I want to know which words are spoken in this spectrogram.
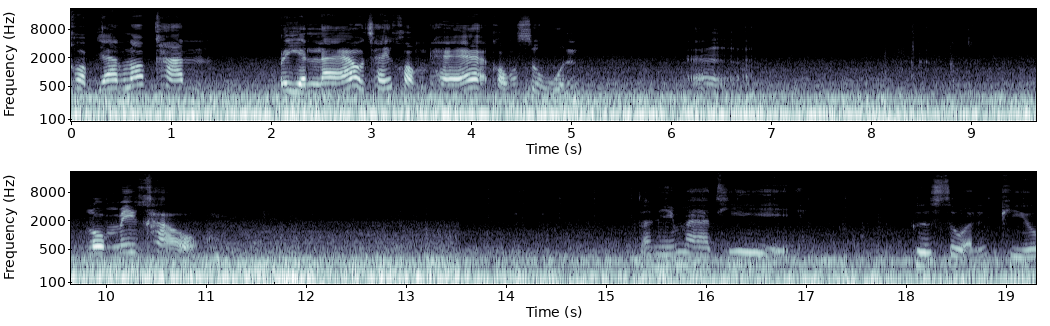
ขอบยางรอบคัน เปลี่ยนแล้วใช้ของแท้ของศูนย์ลมไม่เข้า ตอนนี้มา ที่พืชสวนผิว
